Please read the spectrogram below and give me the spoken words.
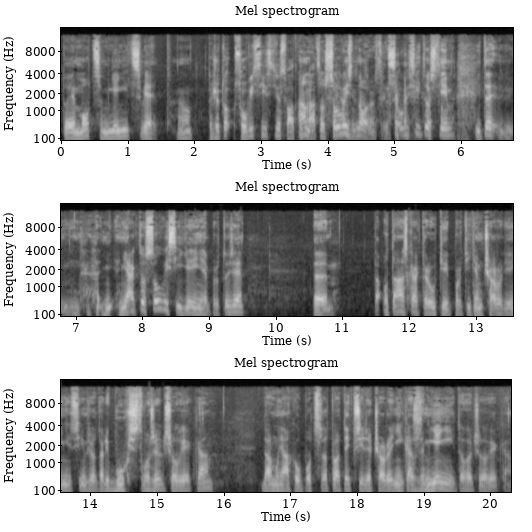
to je moc měnit svět. No. Takže to souvisí s tím svátkem ano, práce? to souvisí, no, souvisí to s tím, víte, nějak to souvisí dějině, protože eh, ta otázka, kterou ti proti těm čarodějnicím, že tady Bůh stvořil člověka, dal mu nějakou podstatu a teď přijde čarodějník a změní toho člověka.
